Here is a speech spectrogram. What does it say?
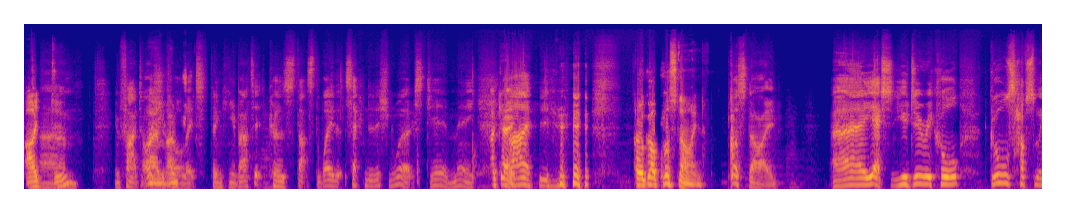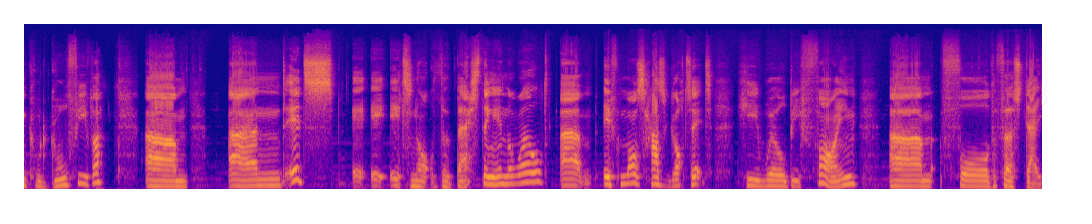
I do. Um, in fact, I I'm- should I'm roll it thinking about it because that's the way that second edition works. Dear me. Okay, I- so I've got plus nine. plus nine. Uh, yes, you do recall ghouls have something called ghoul fever, um, and it's it, it's not the best thing in the world. Um, if Moz has got it, he will be fine um, for the first day.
